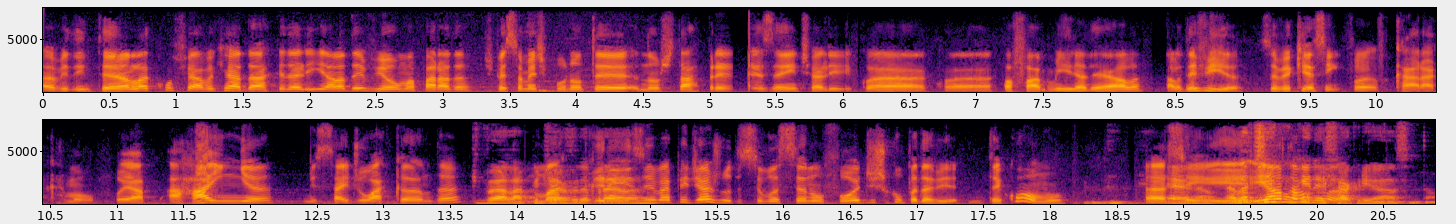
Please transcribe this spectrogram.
a vida inteira, ela confiava que a Dark dali e ela devia uma parada, especialmente por não ter não estar presente ali com a, com a, com a família dela. Ela devia. Você vê que assim, foi, caraca, irmão, foi a, a rainha me sai de Wakanda. Vai lá pedir Uma ajuda pra crise ela. vai pedir ajuda. Se você não for, desculpa, Davi. Não tem como. É, Assim, não. e- ela e tinha com tava- quem deixar a criança, então.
